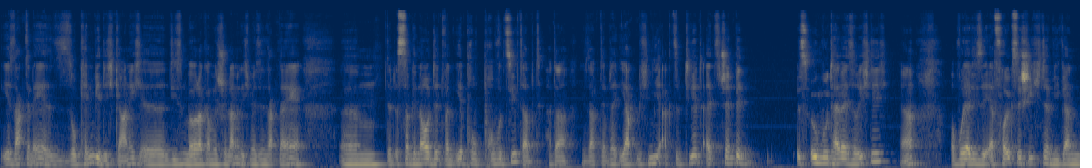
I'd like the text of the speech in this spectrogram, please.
ihr sagt dann, ey, so kennen wir dich gar nicht, äh, diesen Mörder kann wir schon lange nicht mehr sehen, sagt er, ey, ähm, das ist doch genau das, was ihr pro provoziert habt, hat er gesagt. Ihr habt mich nie akzeptiert als Champion, ist irgendwo teilweise richtig, ja, obwohl ja diese Erfolgsgeschichte, wie ganz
